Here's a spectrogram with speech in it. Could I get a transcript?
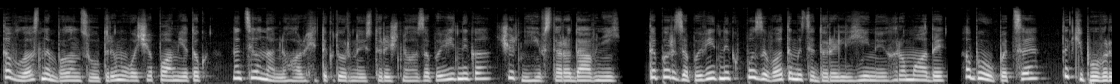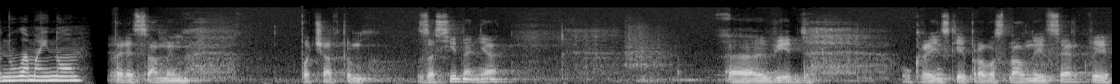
та власне балансоутримувача пам'яток Національного архітектурно-історичного заповідника Чернігів Стародавній. Тепер заповідник позиватиметься до релігійної громади, аби УПЦ таки повернула майно. Перед самим початком засідання е, від Української православної церкви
